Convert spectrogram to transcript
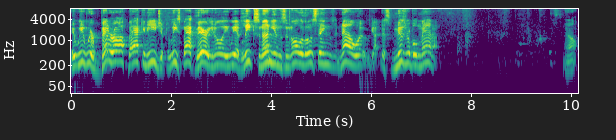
we were better off back in Egypt, at least back there, you know, we had leeks and onions and all of those things, and now we've got this miserable manna. Well,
